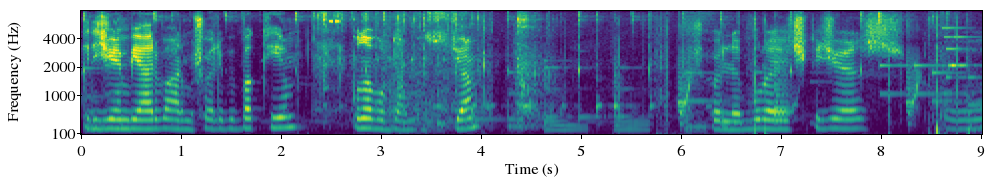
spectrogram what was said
Gideceğim bir yer var mı? Şöyle bir bakayım. Buna buradan basacağım. Şöyle buraya çıkacağız. Hop.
